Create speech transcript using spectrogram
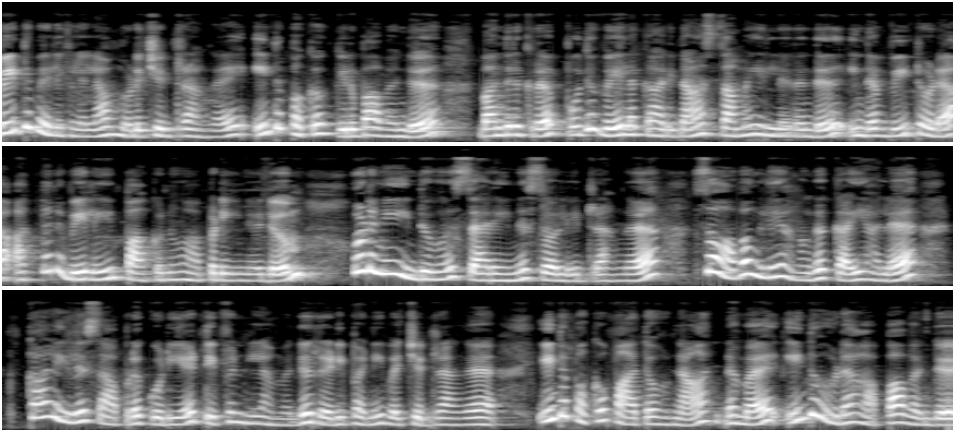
வீட்டு வேலைகளெல்லாம் முடிச்சிடுறாங்க. இந்த பக்கம் கிருபா வந்து வந்திருக்கிற புது வேலைக்காரி தான் சமையலிருந்து இந்த வீட்டோட அத்தனை வேலையும் பார்க்கணும் அப்படின்னதும் உடனே இதுவும் சரின்னு சொல்லிடுறாங்க. ஸோ அவங்களே அவங்க கையால் காலையில் சாப்பிடக்கூடிய டிஃபன்லாம் வந்து ரெடி பண்ணி வச்சிடுறாங்க. இந்த பக்கம் பார்த்தோம்னா நம்ம இந்துவோட அப்பா வந்து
